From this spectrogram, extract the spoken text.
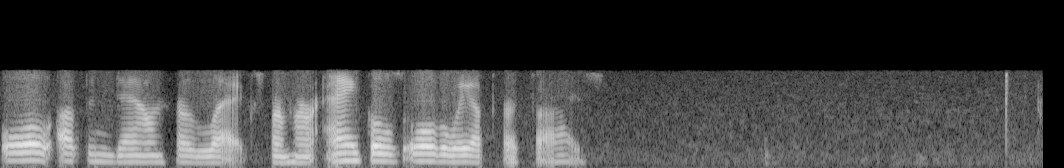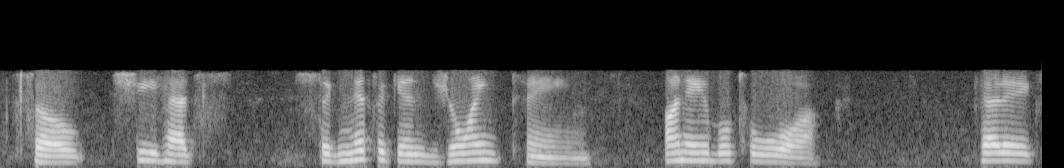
all up and down her legs, from her ankles all the way up her thighs. So she had significant joint pain, unable to walk, headaches,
